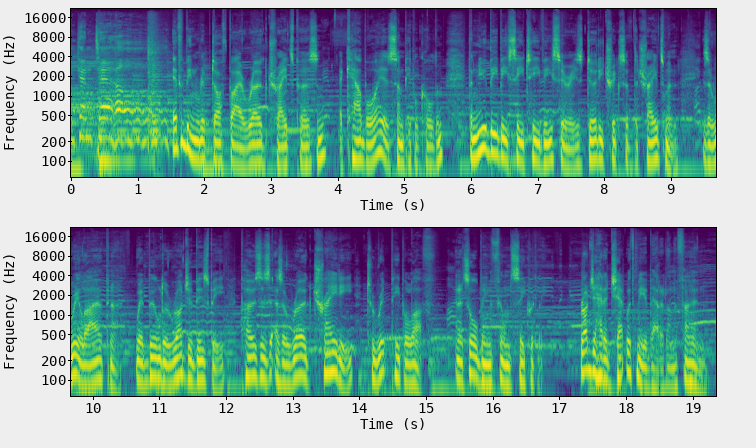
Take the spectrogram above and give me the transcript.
one can tell. Ever been ripped off by a rogue tradesperson, a cowboy as some people call them? The new BBC TV series Dirty Tricks of the Tradesman is a real eye opener, where builder Roger Bisby poses as a rogue tradie to rip people off, and it's all being filmed secretly. Roger had a chat with me about it on the phone.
